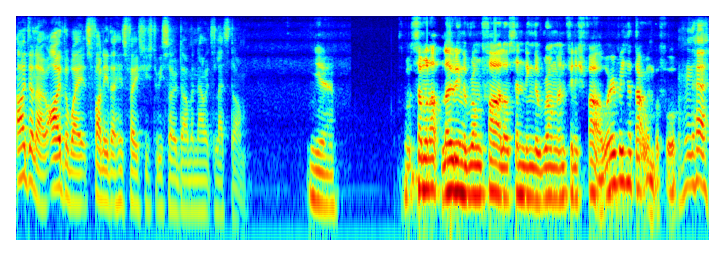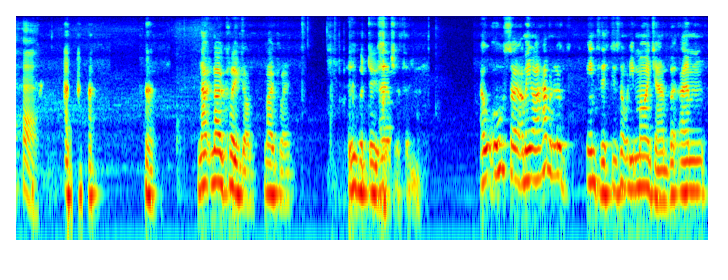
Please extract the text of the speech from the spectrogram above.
I don't know. Either way, it's funny that his face used to be so dumb and now it's less dumb. Yeah. Someone uploading the wrong file or sending the wrong unfinished file. Where have we had that one before? No, no clue, John. No clue. Who would do such a thing? Oh, also, I mean, I haven't looked into this because it's not really my jam, but um,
